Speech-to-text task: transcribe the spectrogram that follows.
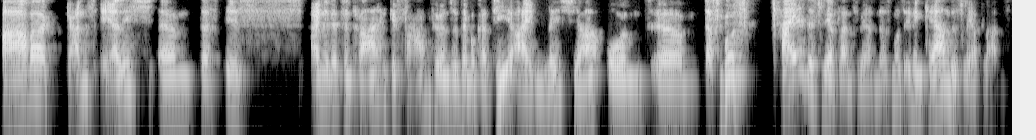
Aber ganz ehrlich, ähm, das ist eine der zentralen Gefahren für unsere Demokratie eigentlich, ja. Und ähm, das muss Teil des Lehrplans werden. Das muss in den Kern des Lehrplans.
